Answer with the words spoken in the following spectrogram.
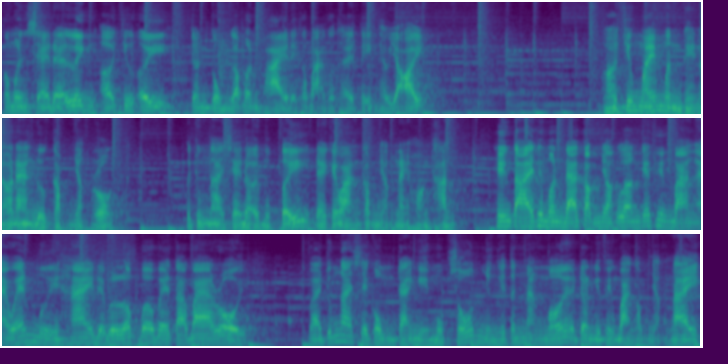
Và mình sẽ để link ở chữ Y trên cùng góc bên phải để các bạn có thể tiện theo dõi. Ở chiếc máy mình thì nó đang được cập nhật rồi. Và chúng ta sẽ đợi một tí để cái bản cập nhật này hoàn thành. Hiện tại thì mình đã cập nhật lên cái phiên bản iOS 12 Developer Beta 3 rồi. Và chúng ta sẽ cùng trải nghiệm một số những cái tính năng mới ở trên cái phiên bản cập nhật này.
